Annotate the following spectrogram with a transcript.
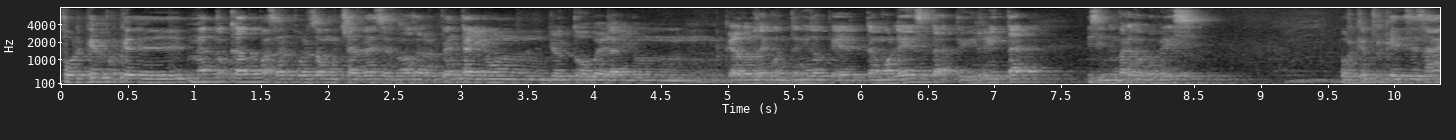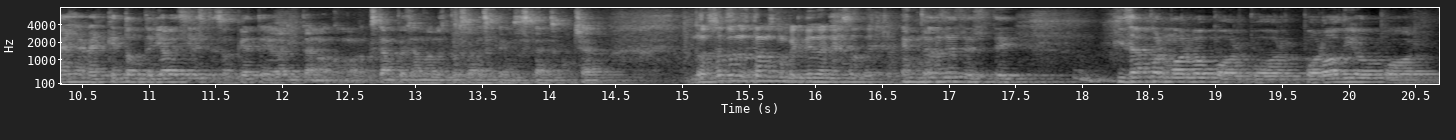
¿Por qué? Porque me ha tocado pasar por eso muchas veces, ¿no? De repente hay un youtuber, hay un creador de contenido que te molesta, te irrita, y sin embargo lo ves. ¿Por qué? Porque dices, ay, a ver qué tontería va a decir este soquete ahorita, ¿no? Como lo que están pensando las personas que nos están escuchando. Nosotros nos estamos convirtiendo en eso, de hecho. Entonces, este, quizá por morbo, por, por, por odio, por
